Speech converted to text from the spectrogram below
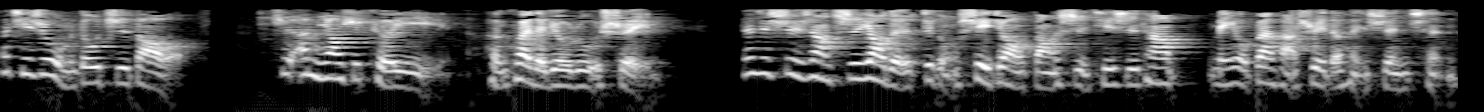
那其实我们都知道，吃安眠药是可以很快的就入睡，但是事实上吃药的这种睡觉方式，其实他没有办法睡得很深沉。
